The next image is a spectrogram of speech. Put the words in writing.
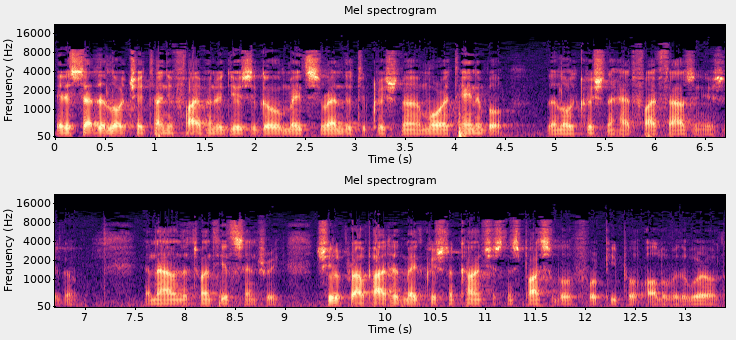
It is said that Lord Chaitanya 500 years ago made surrender to Krishna more attainable than Lord Krishna had 5,000 years ago. And now in the 20th century, Srila Prabhupada had made Krishna consciousness possible for people all over the world.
